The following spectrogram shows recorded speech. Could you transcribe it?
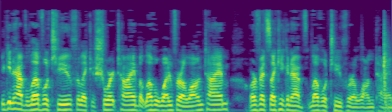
you can have level 2 for like a short time, but level 1 for a long time, or if it's like you can have level 2 for a long time.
